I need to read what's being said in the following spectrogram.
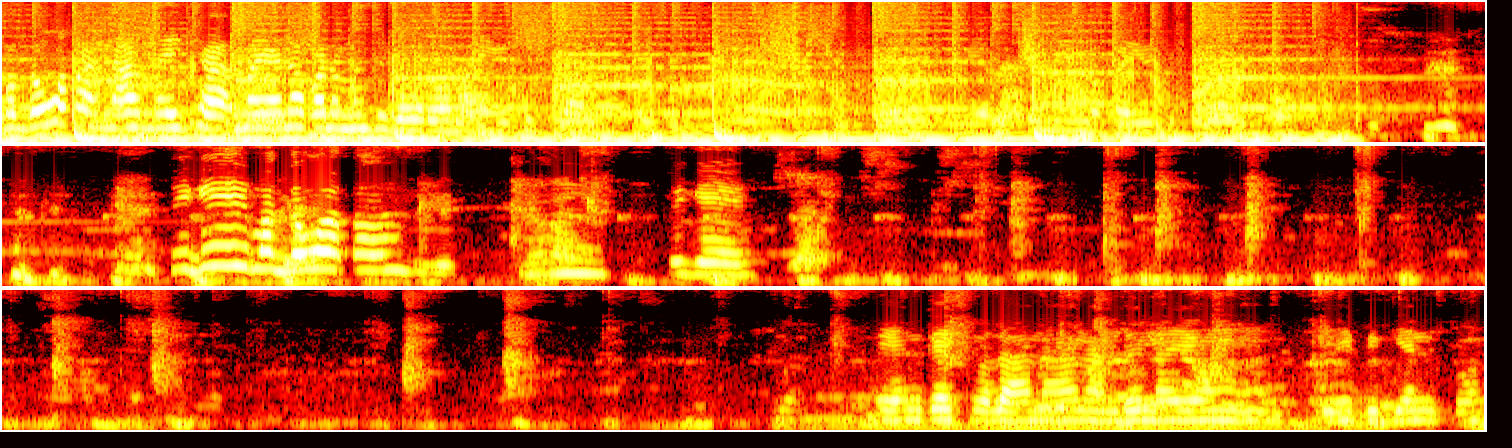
Magawa ka na, may, cha- may ano ka naman siguro, may YouTube channel. Sige, magawa ka. Mhm. Sige. Ayan guys, wala na. Nandun na yung binibigyan ko.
